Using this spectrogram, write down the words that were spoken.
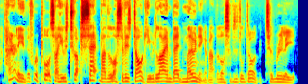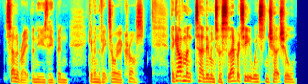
apparently the reports are he was too upset by the loss of his dog. He would lie in bed moaning about the loss of his little dog to really celebrate the news he'd been given the Victoria Cross. The government turned him into a celebrity. Winston Churchill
